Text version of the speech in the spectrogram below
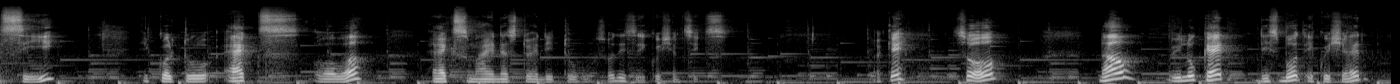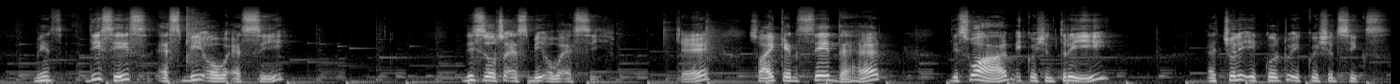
SC equal to X over x minus 22 so this is equation 6 okay? So now we look at this both equation. Means this is SB over SC this is also SB over SC okay? So I can say that this one equation 3 actually equal to equation 6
